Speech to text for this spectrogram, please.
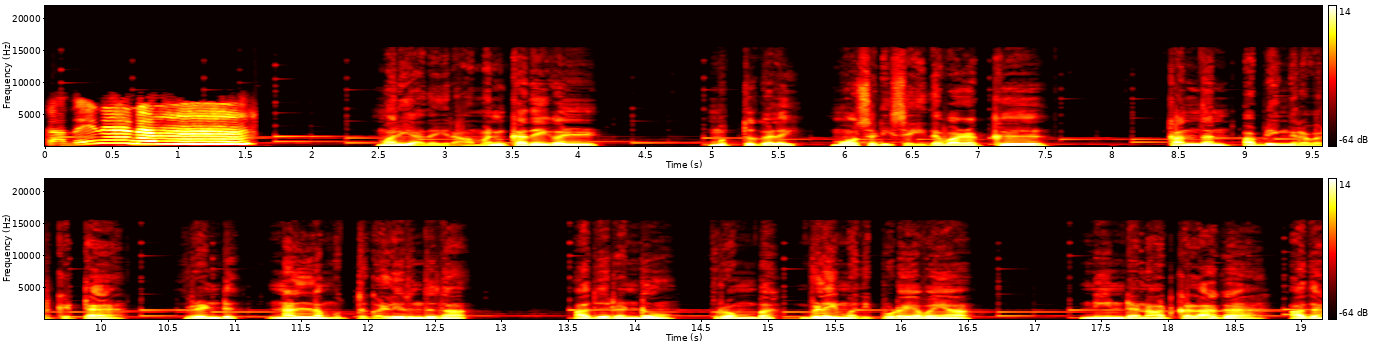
கதை நேரம் மரியாதை ராமன் கதைகள். முத்துகளை மோசடி செய்த வழக்கு. கந்தன் அப்படிங்கிறவர்கிட்ட ரெண்டு நல்ல முத்துகள் இருந்துதான். அது ரெண்டும் ரொம்ப விலை மதிப்புடையவையா. நீண்ட நாட்களாக அதை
